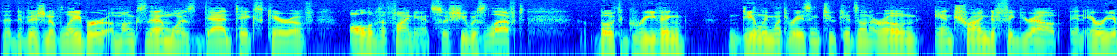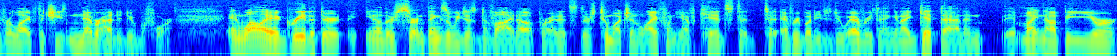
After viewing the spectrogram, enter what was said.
The division of labor amongst them was dad takes care of all of the finance. So she was left both grieving, dealing with raising two kids on her own, and trying to figure out an area of her life that she's never had to do before and while I agree that there, you know, there's certain things that we just divide up, right? It's there's too much in life when you have kids to to everybody to do everything, and I get that, and it might not be your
